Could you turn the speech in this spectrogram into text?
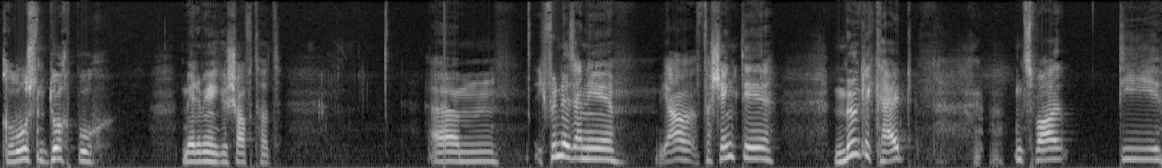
großen Durchbruch mehr oder weniger geschafft hat. Ähm, ich finde es eine ja, verschenkte Möglichkeit, und zwar die,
